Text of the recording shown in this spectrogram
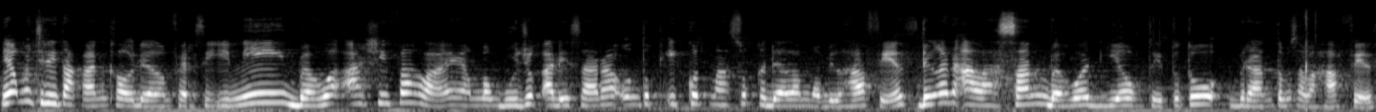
yang menceritakan kalau dalam versi ini bahwa Ashifah lah yang membujuk Ade Sarah untuk ikut masuk ke dalam mobil Hafiz dengan alasan bahwa dia waktu itu tuh berantem sama Hafiz.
